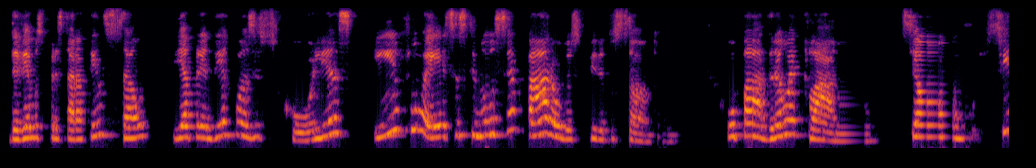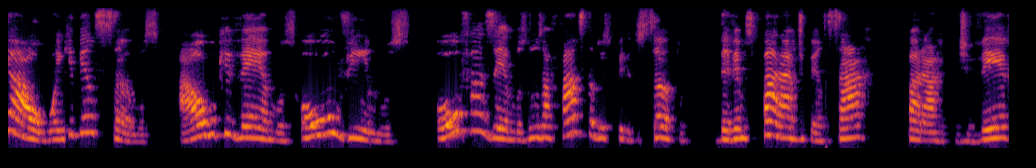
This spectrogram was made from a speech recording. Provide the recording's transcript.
devemos prestar atenção e aprender com as escolhas e influências que nos separam do Espírito Santo. O padrão é claro. Se algo, se algo em que pensamos, algo que vemos ou ouvimos, ou fazemos nos afasta do Espírito Santo, devemos parar de pensar, parar de ver,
